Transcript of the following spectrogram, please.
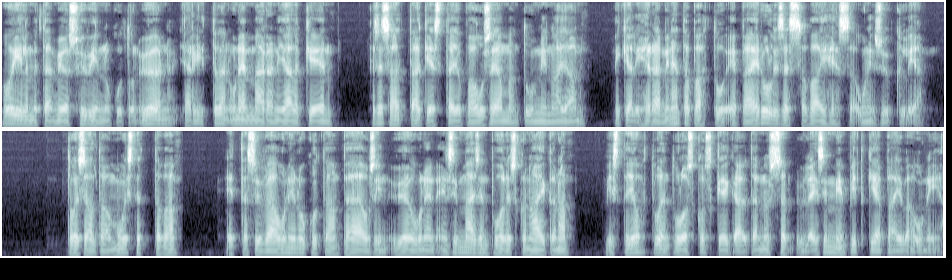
voi ilmetä myös hyvin nukutun yön ja riittävän unenmäärän jälkeen, ja se saattaa kestää jopa useamman tunnin ajan, mikäli herääminen tapahtuu epäedullisessa vaiheessa unisykliä. Toisaalta on muistettava, että syvä uni nukutaan pääosin yöunen ensimmäisen puoliskon aikana mistä johtuen tulos koskee käytännössä yleisimmin pitkiä päiväunia.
